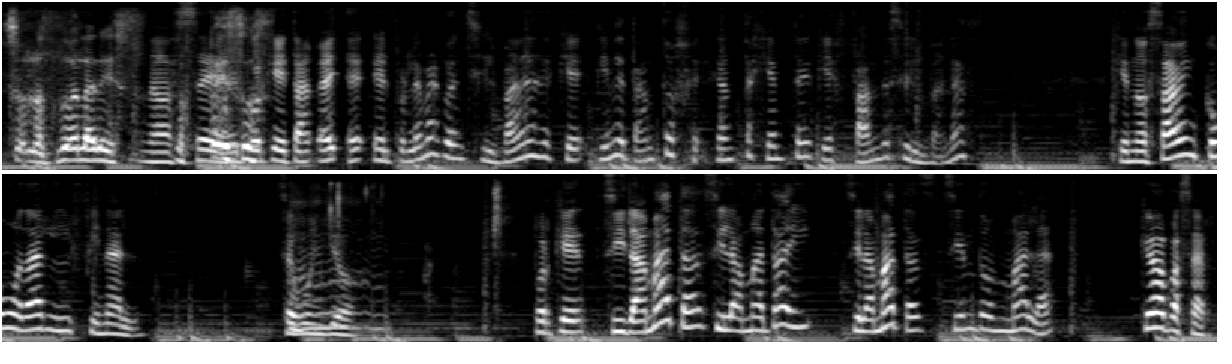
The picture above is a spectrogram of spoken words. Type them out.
Son los dólares. No los sé, pesos. porque eh, eh, el problema con Silvanas es que tiene tanto, tanta gente que es fan de Silvanas que no saben cómo darle el final, según yo. Porque si la matas, si la matáis, si la matas siendo mala, ¿qué va a pasar?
